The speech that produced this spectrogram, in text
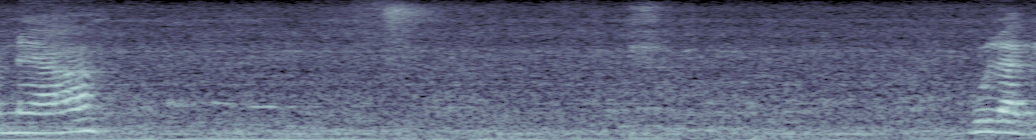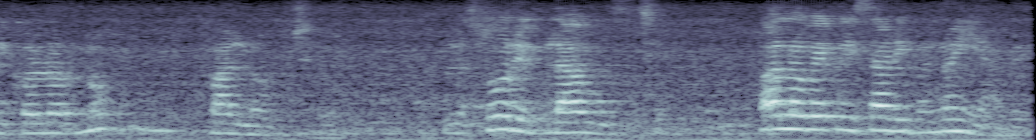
અને આ ગુલાબી કલરનો પાલવ છે. એટલે સોરી બ્લાઉઝ છે. પાલવ એકલી સાડીમાં નહીં આવે.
